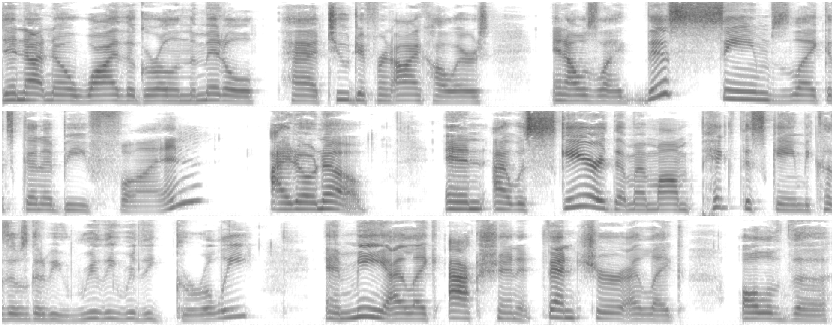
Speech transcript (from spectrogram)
Did not know why the girl in the middle had two different eye colors. And I was like, this seems like it's going to be fun. I don't know. And I was scared that my mom picked this game because it was going to be really, really girly. And me, I like action, adventure. I like all of the,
